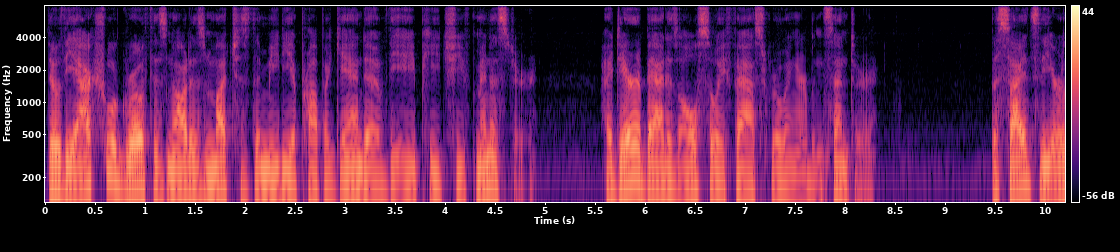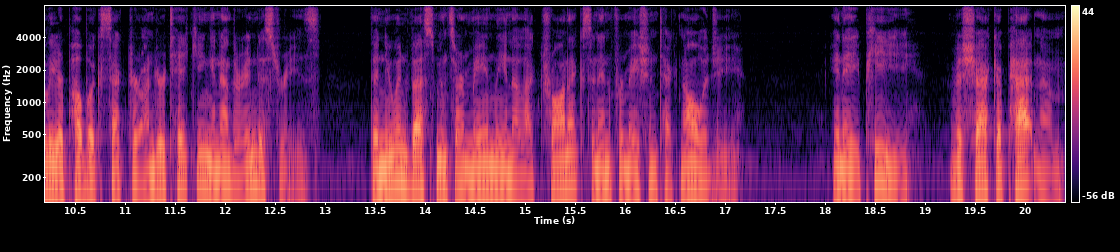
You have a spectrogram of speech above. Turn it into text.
Though the actual growth is not as much as the media propaganda of the AP chief minister, Hyderabad is also a fast growing urban center. Besides the earlier public sector undertaking and other industries, the new investments are mainly in electronics and information technology. In AP, Vishakhapatnam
